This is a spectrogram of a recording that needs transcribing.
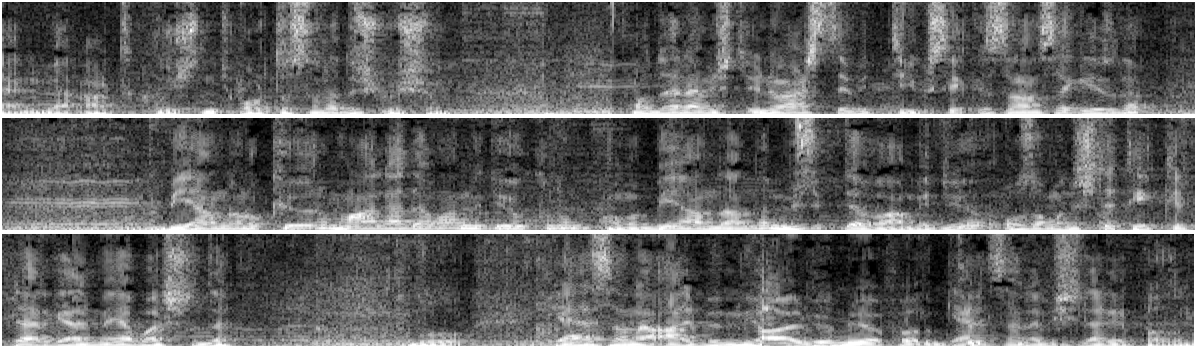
yani ben artık bu işin ortasına düşmüşüm. O dönem işte üniversite bitti. Yüksek lisansa girdim. Bir yandan okuyorum hala devam ediyor okulum ama bir yandan da müzik devam ediyor. O zaman işte teklifler gelmeye başladı. Bu gel sana albüm yapalım. Albüm yapalım, Gel teklif. sana bir şeyler yapalım.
